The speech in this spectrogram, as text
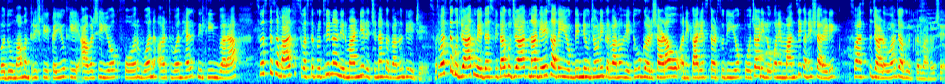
વધુમાં મંત્રીશ્રીએ કહ્યું કે આ વર્ષે યોગ ફોર વન અર્થ વન હેલ્થની થીમ દ્વારા સ્વસ્થ સમાજ, સ્વસ્થ પૃથ્વીના નિર્માણની રચના કરવાનો ધ્યેય છે. સ્વસ્થ ગુજરાત, મેદસ્વિતા ગુજરાતના ધ્યેય સાથે યોગ દિનની ઉજવણી કરવાનો હેતુ ઘરશાળાઓ અને કાર્યસ્થળ સુધી યોગ પહોંચાડી લોકોને માનસિક અને શારીરિક સ્વાસ્થ્ય જાળવવા જાગૃત કરવાનો છે.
